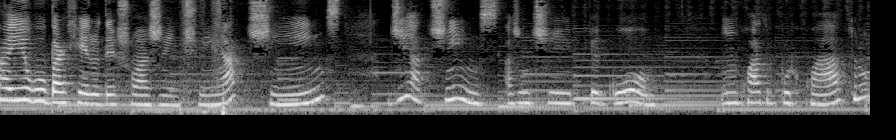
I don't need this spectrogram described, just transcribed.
Aí o barqueiro deixou a gente em Atins. De Atins a gente pegou um 4x4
